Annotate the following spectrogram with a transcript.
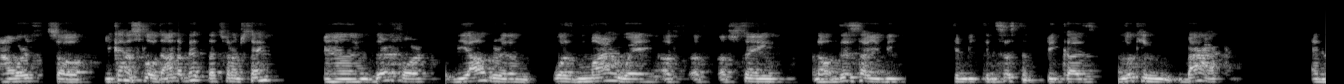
hours. So you kind of slow down a bit. That's what I'm saying. And therefore, the algorithm was my way of, of, of saying, no, this is how you be, can be consistent. Because looking back, and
